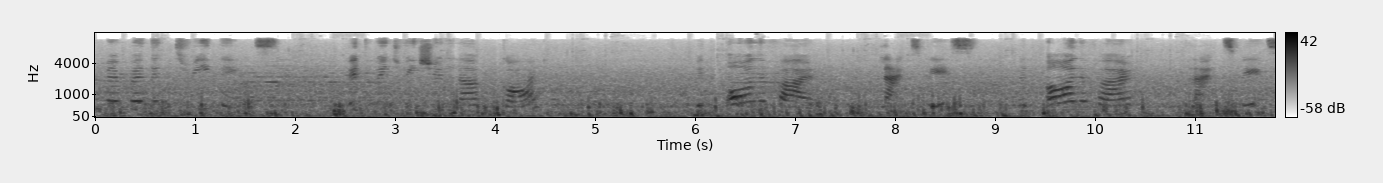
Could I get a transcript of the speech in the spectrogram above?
remember the three things with which we should love God? With all of our blank space, with all of our blank space,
